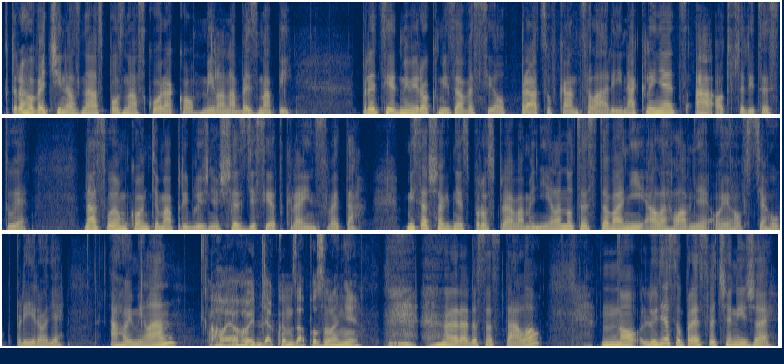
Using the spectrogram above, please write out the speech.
ktorého väčšina z nás pozná skôr ako Milana bez mapy. Pred 7 rokmi zavesil prácu v kancelárii na Klinec a odvtedy cestuje. Na svojom konte má približne 60 krajín sveta. My sa však dnes porozprávame nielen o cestovaní, ale hlavne o jeho vzťahu k prírode. Ahoj Milan. Ahoj, ahoj, ďakujem za pozvanie. Rado sa stalo. No, ľudia sú presvedčení, že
